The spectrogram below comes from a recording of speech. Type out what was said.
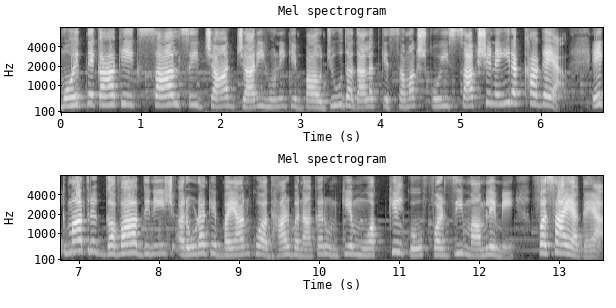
मोहित ने कहा कि एक साल से जाँच जारी होने के बावजूद अदालत के समक्ष कोई साक्ष्य नहीं रखा गया। एकमात्र गवाह दिनेश अरोड़ा के बयान को आधार बनाकर उनके मुवक्किल को फर्जी मामले में फंसाया गया।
